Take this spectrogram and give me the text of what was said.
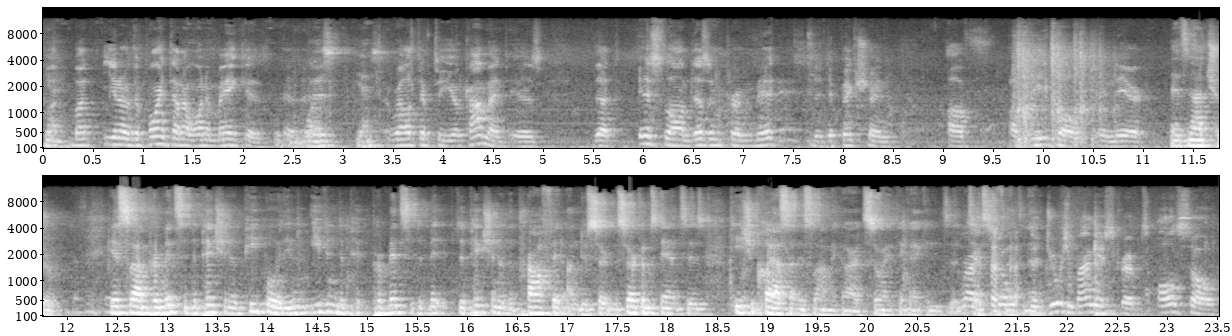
But, but, you know, the point that I want to make is, is Yes. relative to your comment is that Islam doesn't permit the depiction of, of people in their, That's not true. Islam permits the depiction of people. It even, permits the depi- depiction of the prophet under certain circumstances. Teach a class on Islamic art, so I think I can t- right, so the. Jewish manuscripts also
